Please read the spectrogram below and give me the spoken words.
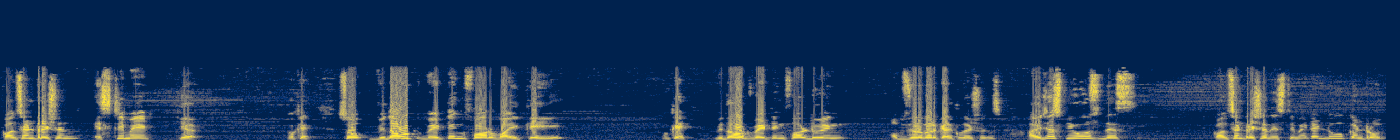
concentration estimate here okay. So without waiting for yk okay without waiting for doing observer calculations I just use this concentration estimate and do control.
